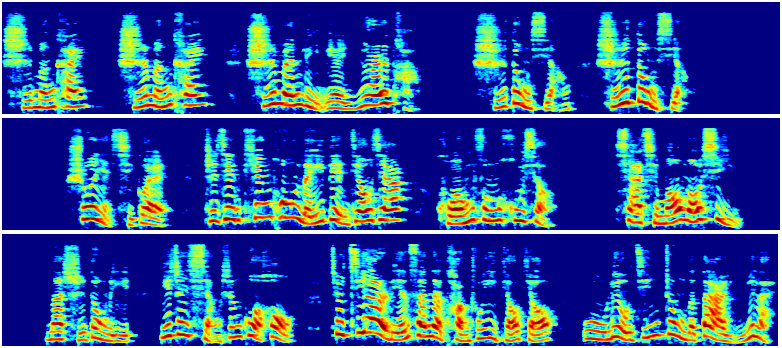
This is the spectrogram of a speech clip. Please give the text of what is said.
石门开，石门开，石门里面鱼儿躺，石洞响，石洞响。”说也奇怪，只见天空雷电交加，狂风呼啸，下起毛毛细雨。那石洞里一阵响声过后，就接二连三的淌出一条条五六斤重的大鱼来。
